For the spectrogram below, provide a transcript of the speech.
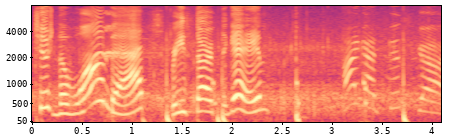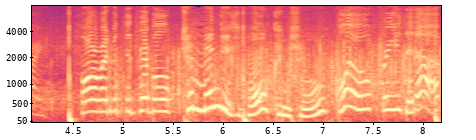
A substitution. The Wombats restart the game. I got this guy. Forward with the dribble. Tremendous ball control. Blue frees it up.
